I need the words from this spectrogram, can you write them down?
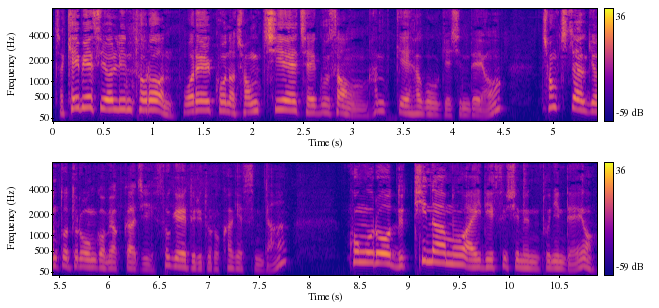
자, KBS 열린 토론 월요일 코너 정치의 재구성 함께 하고 계신데요. 청취자 의견 또 들어온 거 몇 가지 소개해 드리도록 하겠습니다. 콩으로 느티나무 아이디 쓰시는 분인데요.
